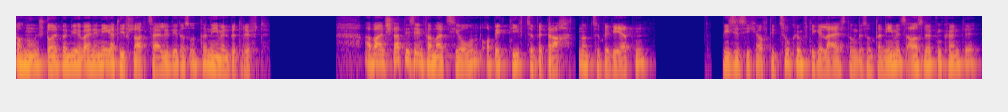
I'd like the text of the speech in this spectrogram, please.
Doch nun stolpern wir über eine Negativschlagzeile, die das Unternehmen betrifft. Aber anstatt diese Information objektiv zu betrachten und zu bewerten, wie sie sich auf die zukünftige Leistung des Unternehmens auswirken könnte,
